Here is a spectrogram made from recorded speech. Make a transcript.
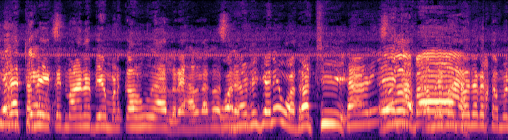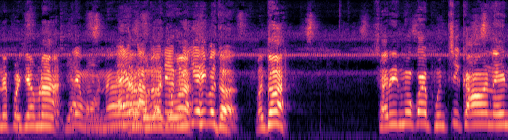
ગયા. તમે એક જ માળાના બે મણકા હું આ લડાઈ હાલ લાગો વાદળા થઈ ગયા ને વાદળા જ તાળી એ કાપા. અમે બંધ થો કે તમને પડશે હમણાં. એટલે મોને બધા. શરીરમાં કોઈ ફૂંચી ખાવા નહીં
